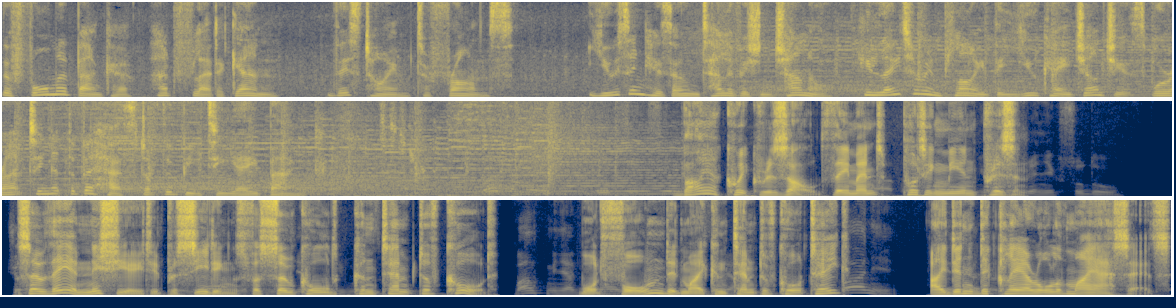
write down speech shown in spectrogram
the former banker had fled again, this time to France. Using his own television channel, he later implied the UK judges were acting at the behest of the BTA Bank. By a quick result, they meant putting me in prison. So they initiated proceedings for so-called contempt of court. What form did my contempt of court take? I didn't declare all of my assets.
